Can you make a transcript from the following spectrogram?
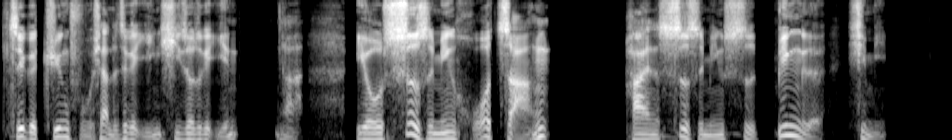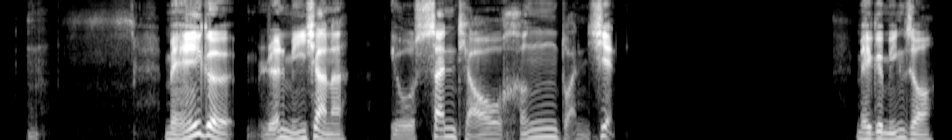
这个军府下的这个营，西周这个营啊，有四十名火长和四十名士兵的姓名。嗯，每一个人名下呢，有三条横短线，每个名字哦，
